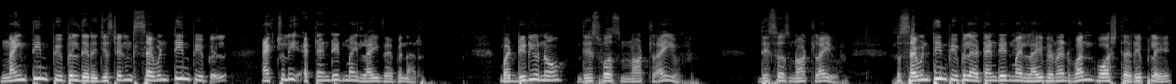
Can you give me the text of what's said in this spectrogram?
19 people they registered and 17 people actually attended my live webinar. But did you know this was not live? This was not live. So 17 people attended my live event one watched the replay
